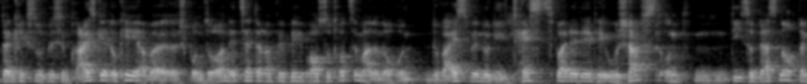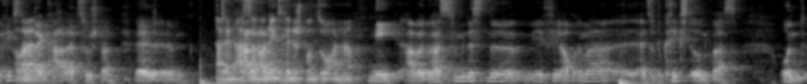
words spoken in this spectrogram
dann kriegst du ein bisschen Preisgeld, okay, aber äh, Sponsoren etc. pp. brauchst du trotzdem alle noch. Und du weißt, wenn du die Tests bei der DTU schaffst und dies und das noch, dann kriegst Aber- du deinen Kaderzustand. Äh, ähm, Aber dann hast du noch Kader- längst keine Sponsoren, ne? Nee, aber du hast zumindest eine, wie viel auch immer, äh, also du kriegst irgendwas. Und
